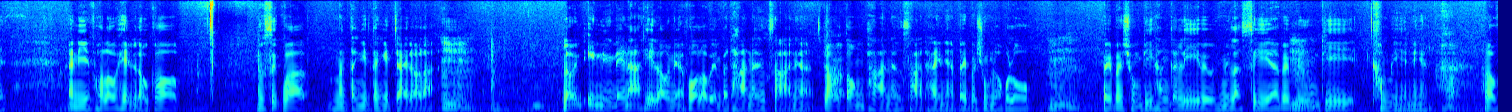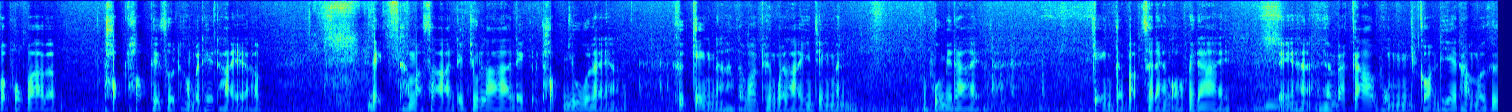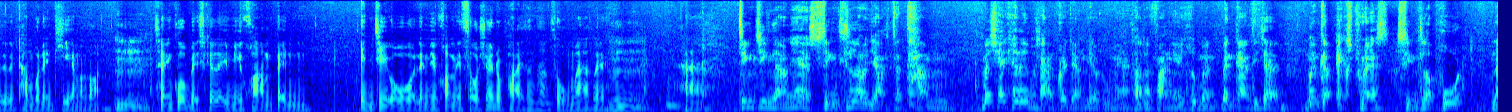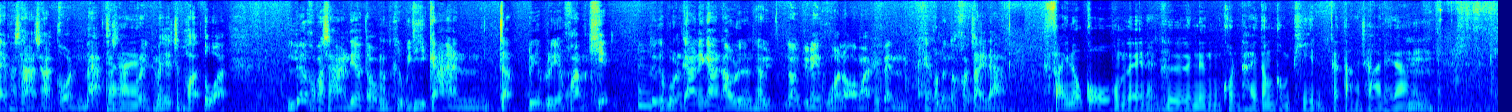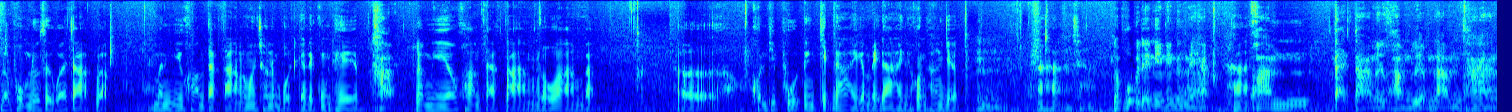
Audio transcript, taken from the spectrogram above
อันนี้พอเราเห็นเราก็รู้สึกว่ามันตังหงิดตังหงิดใจเราละอืมแล้วอีกหนึ่งในหน้าที่เราเนี่ยเพราะเราเป็นประธานนักศึกษาเนี่ยเราต้องพานักศึกษาไทยเนี่ยไปประชุมรอบโลกอืมไปประชุมที่ฮังการีไปประชุมที่รัสเซีย ไปประชุมที่เขมรเนี่ยฮะเราก็พบว่าแบบ top top ที่สุดของประเทศไทยอะครับ เด็กธรรมศาสตร์เด็กจุฬาเด็กท็อปยูอะไรอย่างคือเก่งนะ แต่พอถึงเวลาจริง ๆ มันมันพูดไม่ได้ เก่งแต่แบบแสดงออกไม่ได้อย่างเงี้ยฮะฉะนั้นแบ็กกราวผมก่อนที่จะทำก็คือทำบริเวณเทียมาก่อนอืมฉะนั้น Global ก็เลยมีความเป็น NGO เลยมีความเป็น Social Enterprise ค่อนข้างสูงมากเลยอืมฮะจริง ๆ แล้วเนี่ยสิ่งที่เราอยากจะทำไม่ใช่แค่เรื่องภาษาอังกฤษอย่างเดียวถูกไหมฮะถ้าถ้าฟังอย่างนี้คือมันเป็นการที่จะเหมือนกับ express สิ่งที่เราพูดในภาษาสากลแบบภาษาอังกฤษ ไม่ใช่เฉพาะตัวเรื่องของภาษาอย่างเดียวแต่ว่ามันคือวิธีการจัดเรียบเรียงความคิด หรือกระบวนการในการเอาเรื่องที่เราอยู่ในหัวเราออกมาให้เป็นให้คนอื่นก็เข้าใจได้ Final Goal ผมเลยเนี่ยคือหนึ่งคนไทยต้องคอมพีตกับต่างชาติให้ได้อืมแล้วผมรู้สึกว่าจากแบบมันมีความแตกต่างระหว่างชนบทกันในกรุงเทพครับแล้วมีความแตกต่างระหว่างแบบเอ่อคนที่พูดอังกฤษได้กับไม่ได้เนี่ยค่อนข้างเยอะอืมนะฮะเราพูดประเด็นนี้นิดนึงไหมฮะฮะความแตกต่างหรือความเหลื่อมล้ำทาง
